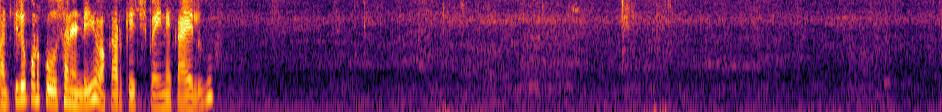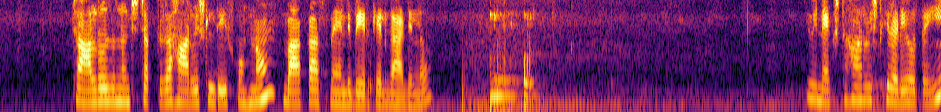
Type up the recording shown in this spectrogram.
మధ్యలో కూడా కోసానండి. ఒక అర కేజీ పైన కాయలు. చాలా రోజుల నుంచి చక్కగా హార్వెస్ట్లు తీసుకుంటున్నాం. బాగా కాస్తున్నాయండి బీరకాయలు గార్డెన్లో. ఇవి నెక్స్ట్ హార్వెస్ట్కి రెడీ అవుతాయి.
